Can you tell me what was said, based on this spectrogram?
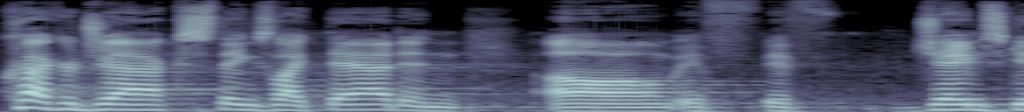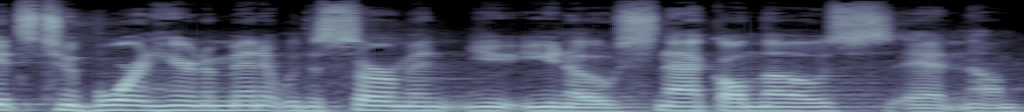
Cracker Jacks, things like that. And um, if, if James gets too boring here in a minute with the sermon, you, you know, snack on those. And I'm,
